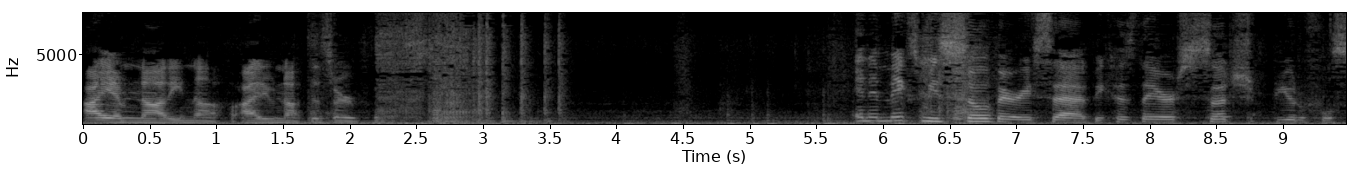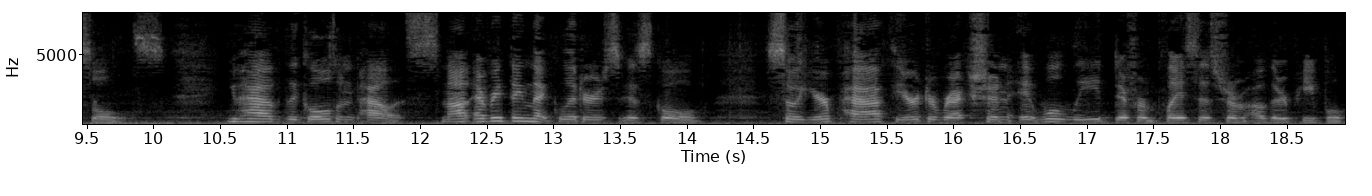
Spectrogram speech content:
I am not enough. I do not deserve this. And it makes me so very sad because they are such beautiful souls. You have the Golden Palace. Not everything that glitters is gold. So your path, your direction, it will lead different places from other people.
